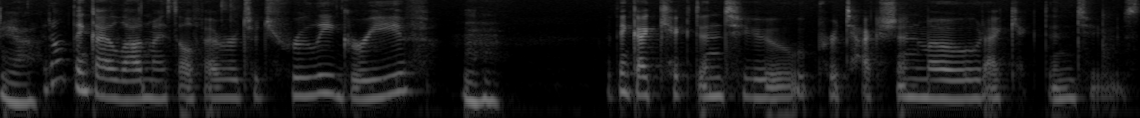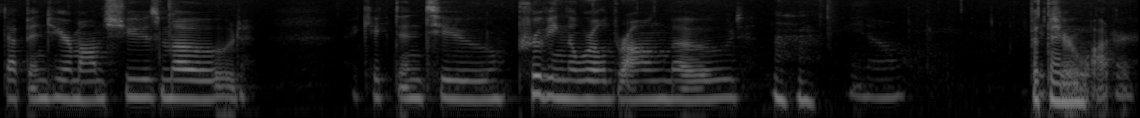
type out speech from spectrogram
Yeah. i don't think i allowed myself ever to truly grieve mm-hmm. i think i kicked into protection mode i kicked into step into your mom's shoes mode i kicked into proving the world wrong mode mm-hmm. you know But Get your then, water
